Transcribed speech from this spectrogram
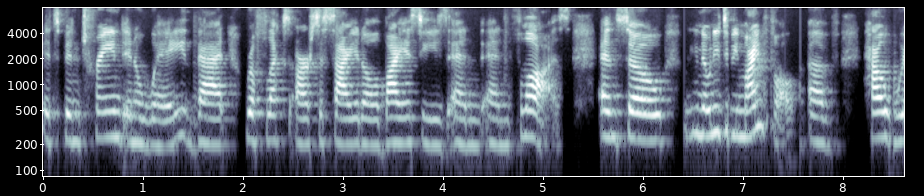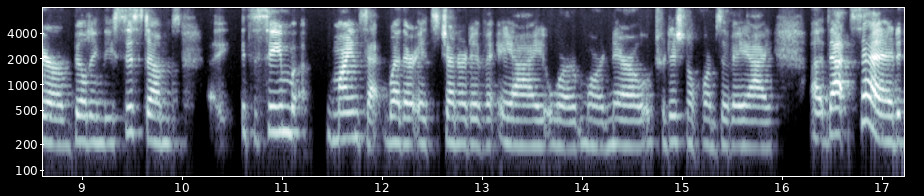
It's been trained in a way that reflects our societal biases and, and flaws. And so, you know, we need to be mindful of how we're building these systems it's the same mindset, whether it's generative AI or more narrow traditional forms of AI. Uh, that said,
